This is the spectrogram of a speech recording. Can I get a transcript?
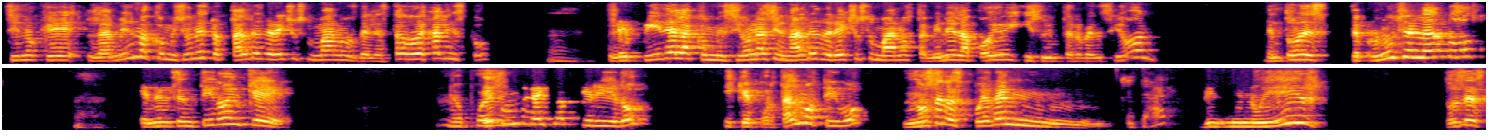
sino que la misma Comisión Estatal de Derechos Humanos del Estado de Jalisco mm. le pide a la Comisión Nacional de Derechos Humanos también el apoyo y, su intervención. Entonces, se pronuncian las dos en el sentido en que no es un derecho adquirido y que por tal motivo no se las pueden disminuir. Entonces,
